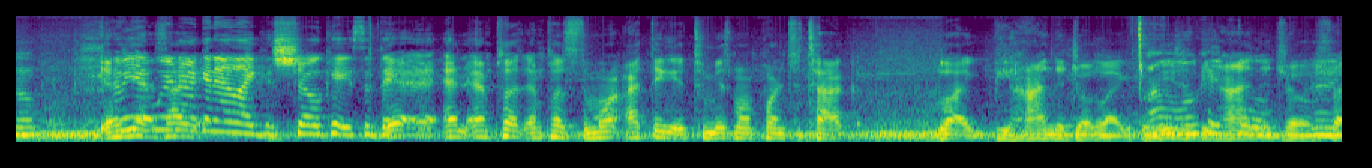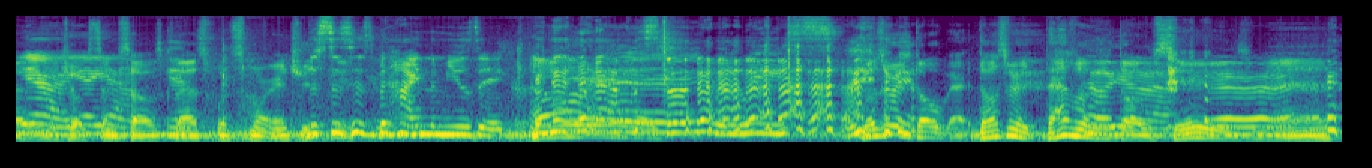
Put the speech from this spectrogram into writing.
okay. Yeah, I mean, yeah, we're like- not gonna like showcase it there. Yeah, and, and plus and plus the more I think it, to me it's more important to talk like behind the joke, like the Oh, reason okay, behind cool. the jokes Yeah. rather Yeah, than the jokes yeah, yeah. themselves. 'cause Yeah. That's what's more interesting. this is his behind the music. those were dope. Those were that was a dope series, man.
